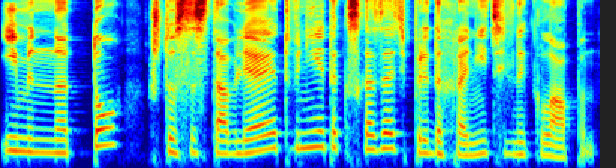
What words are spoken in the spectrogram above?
именно то, что составляет в ней, так сказать, предохранительный клапан.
